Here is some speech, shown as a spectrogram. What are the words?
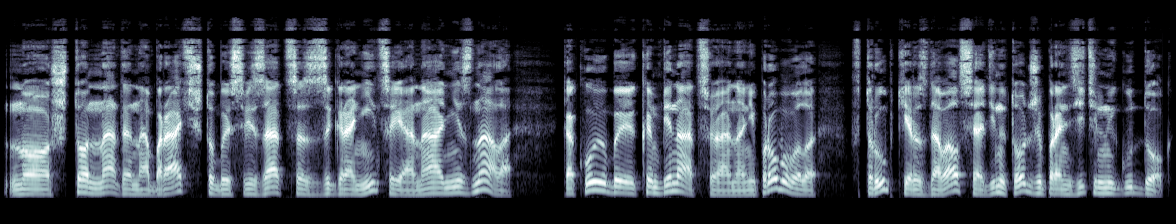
но что надо набрать, чтобы связаться с заграницей, она не знала — Какую бы комбинацию она ни пробовала, в трубке раздавался один и тот же пронзительный гудок.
